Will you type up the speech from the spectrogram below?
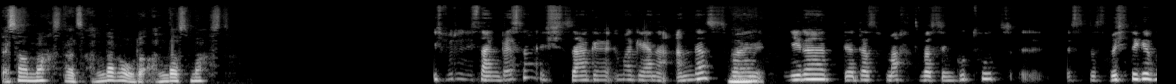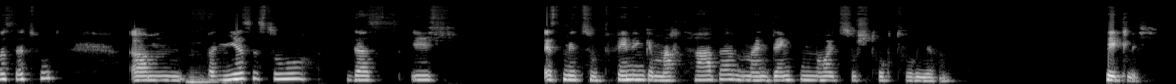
besser machst als andere oder anders machst? Ich würde nicht sagen besser, ich sage immer gerne anders, mhm. weil jeder, der das macht, was ihm gut tut, äh, ist das Richtige, was er tut. Ähm, mhm. Bei mir ist es so, dass ich es mir zum Training gemacht habe, mein Denken neu zu strukturieren. Täglich.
